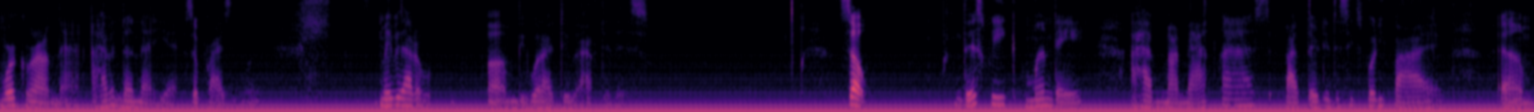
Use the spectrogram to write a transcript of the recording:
work around that. I haven't done that yet, surprisingly. Maybe that'll um, be what I do after this. So, this week, Monday, I have my math class, 5.30 to 6.45. Um,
